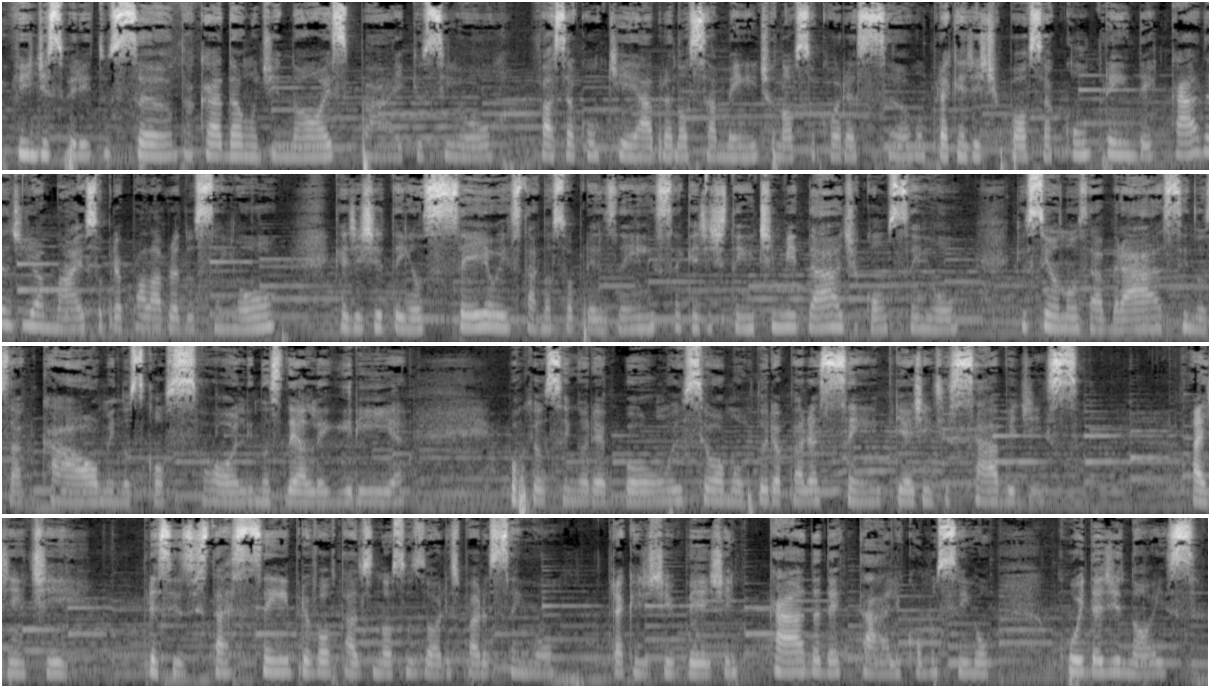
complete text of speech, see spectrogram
Vinde Espírito Santo a cada um de nós, Pai, que o Senhor faça com que abra nossa mente, o nosso coração, para que a gente possa compreender cada dia mais sobre a palavra do Senhor, que a gente tenha anseio em estar na Sua presença, que a gente tenha intimidade com o Senhor, que o Senhor nos abrace, nos acalme, nos console, nos dê alegria, porque o Senhor é bom e o seu amor dura para sempre e a gente sabe disso. A gente precisa estar sempre voltados os nossos olhos para o Senhor para que a gente veja em cada detalhe como o Senhor cuida de nós.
